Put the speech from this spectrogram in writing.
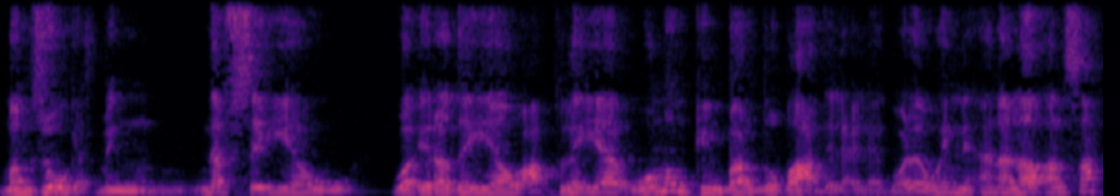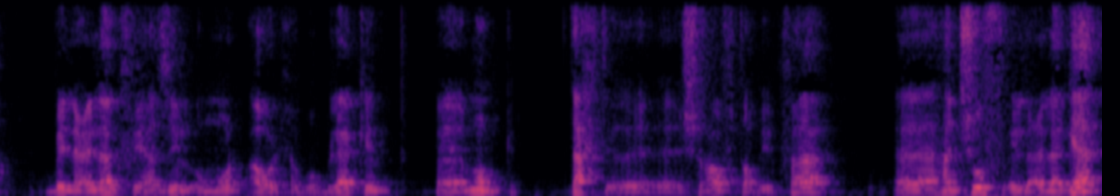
ممزوجة من نفسية و... وإرادية وعقلية وممكن برضو بعض العلاج. ولو إني أنا لا أنصح بالعلاج في هذه الأمور أو الحبوب لكن آه، ممكن تحت آه، إشراف طبيب. فهنشوف العلاجات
